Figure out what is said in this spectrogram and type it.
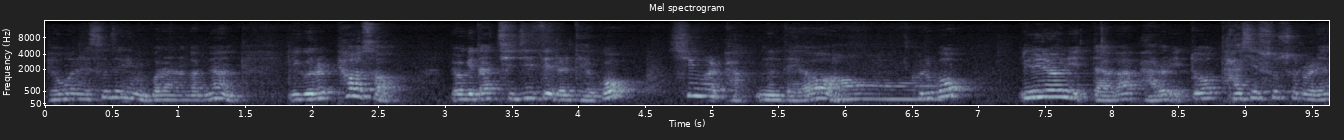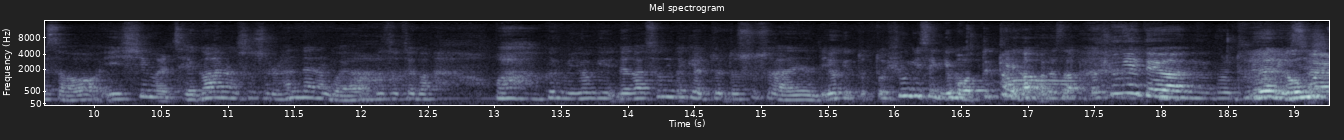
병원에 선생님이 뭐라는 거면 이거를 펴서 여기다 지지대를 대고 싱을 박는데요. 아. 그리고 1년 있다가 바로 또 다시 수술을 해서 이 싱을 제거하는 수술을 한다는 거예요. 아. 그래서 제가 와 그러면 여기 내가 성대결절도 수술 안 했는데 여기 또, 또 흉이 생기면 어떡해요? 아, 그래서 그 흉에 대한 그런 두려움이 네, 너무 있어요.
